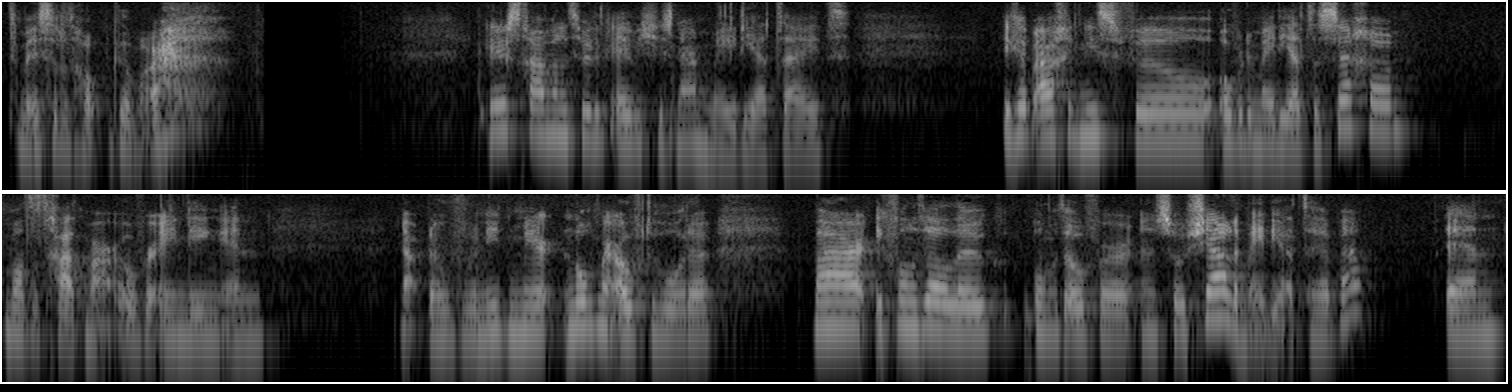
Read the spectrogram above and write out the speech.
Tenminste, dat hoop ik dan maar. Eerst gaan we natuurlijk eventjes naar mediatijd. Ik heb eigenlijk niet zoveel over de media te zeggen, want het gaat maar over één ding en nou, daar hoeven we niet meer, nog meer over te horen. Maar ik vond het wel leuk om het over een sociale media te hebben. En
